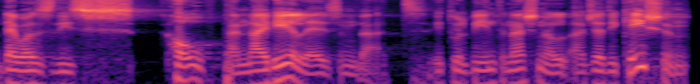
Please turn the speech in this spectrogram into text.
there was this hope and idealism that it will be international adjudication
